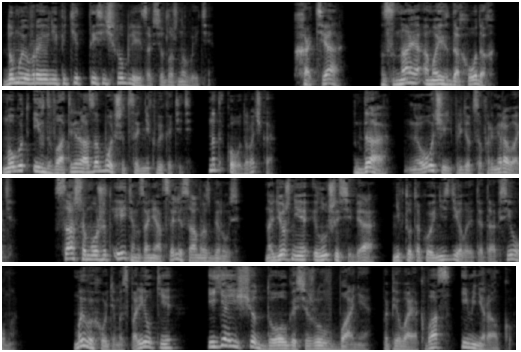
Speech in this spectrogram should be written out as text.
Думаю, в районе пяти тысяч рублей за все должно выйти. Хотя, зная о моих доходах, могут и в два-три раза больше ценник выкатить на такого дурачка. Да, очередь придется формировать. Саша может этим заняться или сам разберусь. Надежнее и лучше себя никто такое не сделает, это аксиома. Мы выходим из парилки, и я еще долго сижу в бане, попивая квас и минералку.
